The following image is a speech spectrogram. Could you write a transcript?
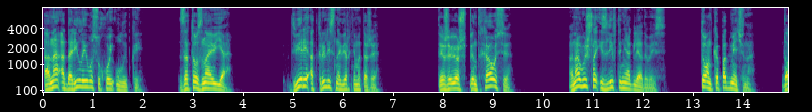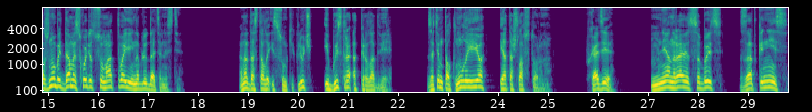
Она одарила его сухой улыбкой. «Зато знаю я». Двери открылись на верхнем этаже. «Ты живешь в пентхаусе?» Она вышла из лифта, не оглядываясь. «Тонко подмечено. Должно быть, дамы сходят с ума от твоей наблюдательности». Она достала из сумки ключ и быстро отперла дверь. Затем толкнула ее и отошла в сторону. «Входи. Мне нравится быть... Заткнись.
